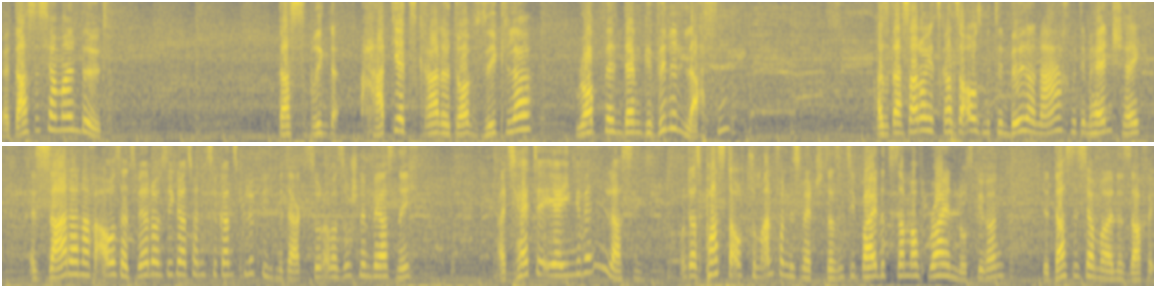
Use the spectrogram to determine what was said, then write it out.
Ja, das ist ja mal ein Bild. Das bringt... Hat jetzt gerade Dolph Ziggler Rob Van Dam gewinnen lassen? Also das sah doch jetzt gerade so aus mit den Bildern nach, mit dem Handshake. Es sah danach aus, als wäre Dolph Ziggler zwar nicht so ganz glücklich mit der Aktion, aber so schlimm wäre es nicht. Als hätte er ihn gewinnen lassen. Und das passte auch zum Anfang des Matches. Da sind sie beide zusammen auf Brian losgegangen. Ja, das ist ja mal eine Sache.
